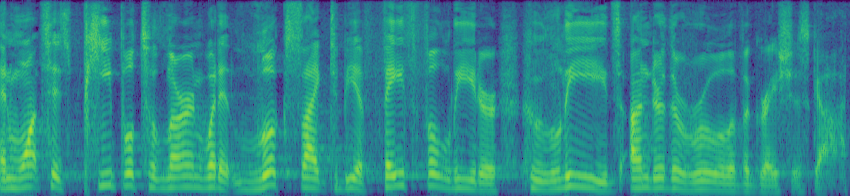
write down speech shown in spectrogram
and wants his people to learn what it looks like to be a faithful leader who leads under the rule of a gracious God.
